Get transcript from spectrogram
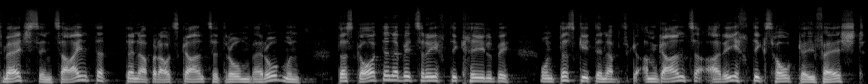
die Matches sind das eine, dann aber auch das Ganze drumherum. Und das geht dann ein bisschen richtig Kilby. Und das gibt dann am- Ganzen ein richtiges Hockey-Fest.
